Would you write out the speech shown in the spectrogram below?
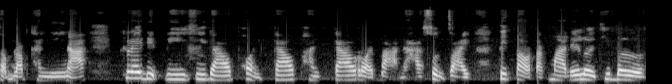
สำหรับคันนี้นะ เครดิตดีฟรีดาวน์ผ่อน 9,900 บาทนะคะ สนใจติดต่อตักมาได้เลยที่เบอร์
